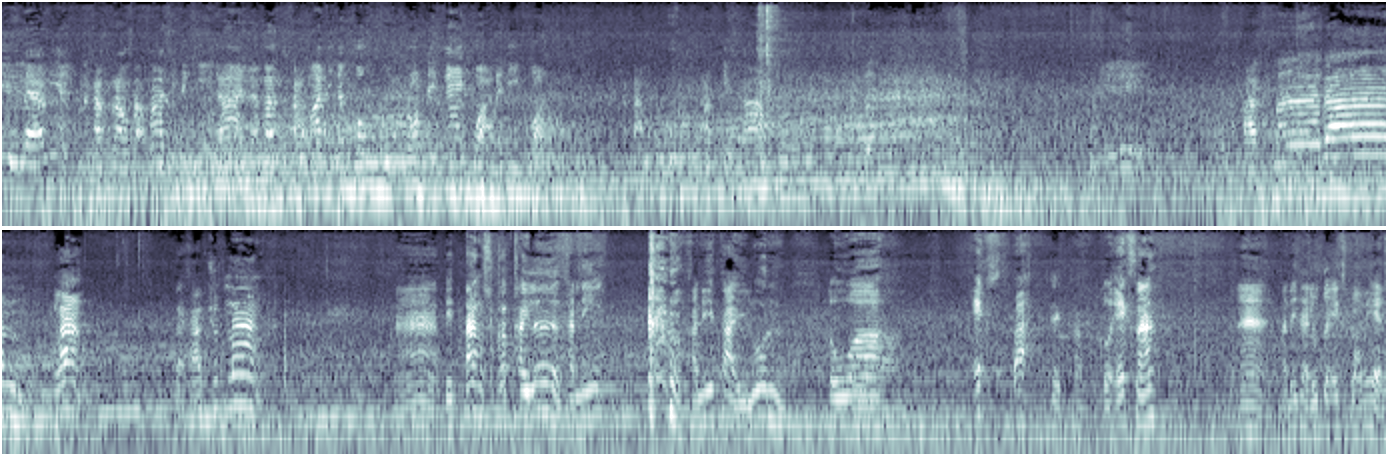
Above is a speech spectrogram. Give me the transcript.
ยืนแล้วเนี่ยนะครับเราสามารถที่จะขี่ได้แล้วก็สามารถที่จะควบคุมรถได้ง่ายกว่าและดีกว่านะครับทับเก็บได้โอเคถัดมาด้านล่างนะครับ ชุดล่าง อ่า ติดตั้งสกอตไทเลอร์คันนี้ คันนี้ใส่รุ่นตัว X ป่ะ เอกครับ ตัว X นะ อ่าคันนี้ใส่รุ่นตัว X มองไม่เห็น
